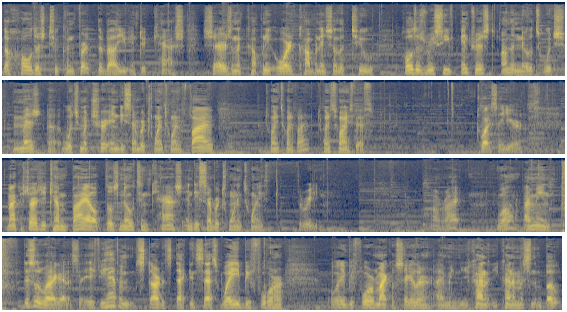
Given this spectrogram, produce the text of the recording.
the holders to convert the value into cash, shares in the company, or a combination of the two. Holders receive interest on the notes which, measure, uh, which mature in December 2025, 2025, 2025, twice a year. MicroStrategy can buy out those notes in cash in December 2023. All right, Well, I mean, this is what I gotta say. If you haven't started stacking sats way before, way before Michael Saylor, I mean, you kind of you kind of missing the boat.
